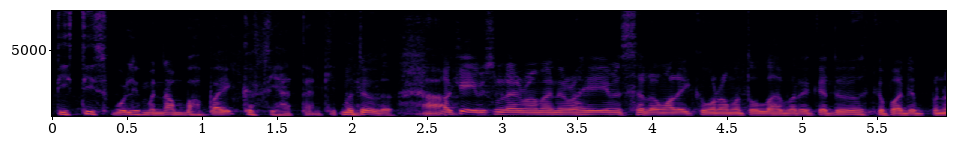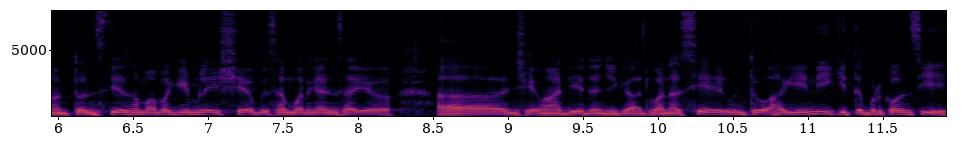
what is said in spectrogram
titis boleh menambah baik kesihatan kita. Betul. Ha. Okey, bismillahirrahmanirrahim. Assalamualaikum warahmatullahi wabarakatuh kepada penonton setia Selamat Pagi Malaysia bersama dengan saya uh, Encik Mahathir dan juga Tuan Nasir untuk hari ini kita berkongsi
